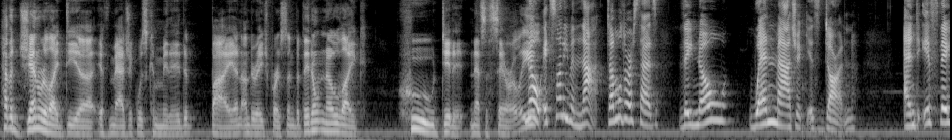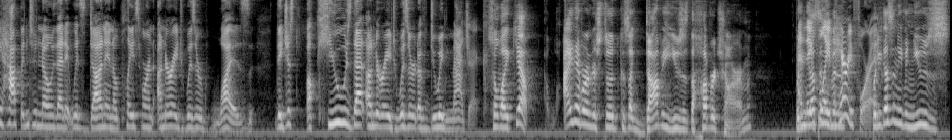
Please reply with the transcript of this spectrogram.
have a general idea if magic was committed by an underage person, but they don't know like who did it necessarily." No, it's not even that. Dumbledore says they know when magic is done, and if they happen to know that it was done in a place where an underage wizard was, they just accuse that underage wizard of doing magic. So like, yeah, I never understood because like Dobby uses the hover charm, but And he they doesn't blame even- Harry for it. But he doesn't even use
